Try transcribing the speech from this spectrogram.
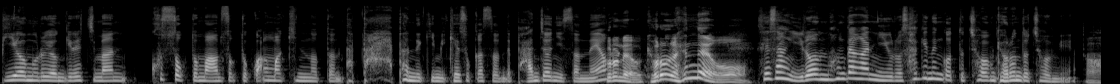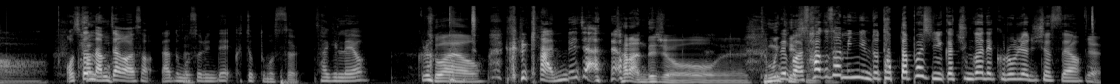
비염으로 연기를 했지만 콧속도 마음속도 꽉 막히는 어떤 답답한 느낌이 계속 갔었는데 반전이 있었네요. 그러네요. 결혼을 했네요. 세상 이런 황당한 이유로 사귀는 것도 처음, 결혼도 처음이에요. 아, 어떤 사고- 남자가 와서 나도 네. 모쏠인데 그쪽도 모쏠 사귈래요? 좋아요. 그렇게 안 되지 않아요? 잘 안 되죠. 예, 드문 근데. 사구삼이님도 답답하시니까 중간에 글 올려주셨어요. 예.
